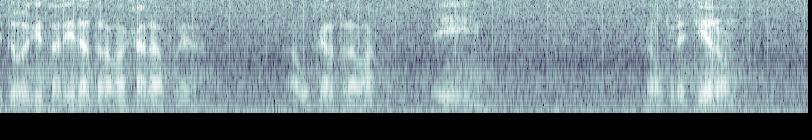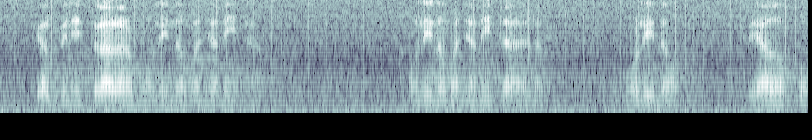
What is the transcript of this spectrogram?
y tuve que salir a trabajar afuera, a buscar trabajo. Y me ofrecieron que administrara el molino Mañanita molino Mañanita era un molino creado por,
